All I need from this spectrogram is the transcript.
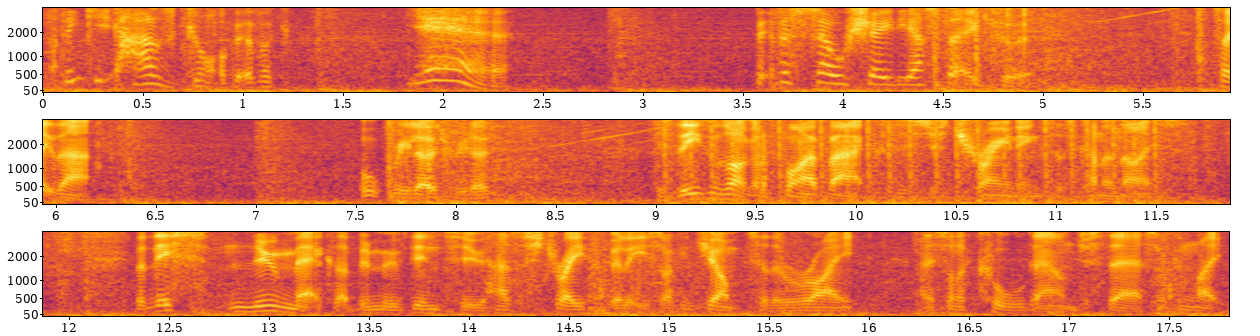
I think it has got a bit of a. Yeah. Bit of a cell shady aesthetic to it. Take that. Oh, reload, reload. Because these ones aren't going to fire back because this is just training, so it's kind of nice. But this new mech that I've been moved into has a strafe ability, so I can jump to the right, and it's on a cooldown just there, so I can like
